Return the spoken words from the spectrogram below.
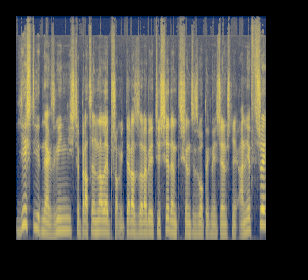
Jeśli jednak zmieniliście pracę na lepszą i teraz zarabiacie 7000 zł miesięcznie, a nie 3,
